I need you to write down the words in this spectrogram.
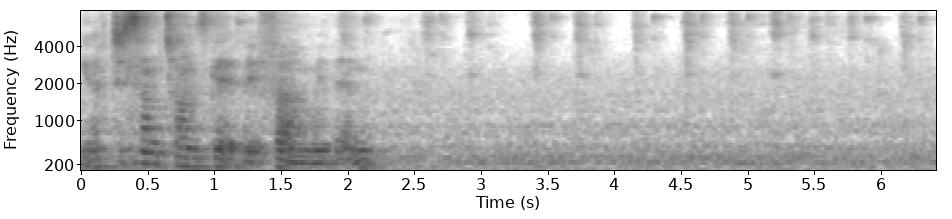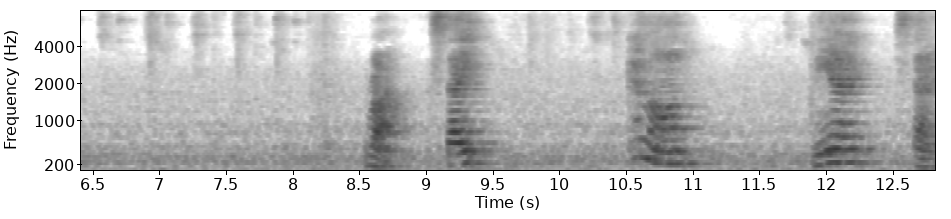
You have to sometimes get a bit firm with them. Right, stay. Come on. Neo, stay.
